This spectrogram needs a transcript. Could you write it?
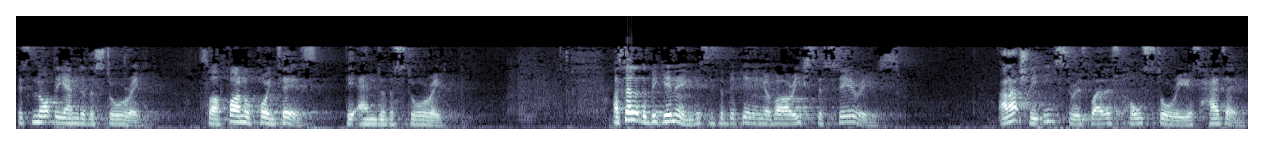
It's not the end of the story. So our final point is the end of the story. I said at the beginning, this is the beginning of our Easter series. And actually, Easter is where this whole story is heading.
